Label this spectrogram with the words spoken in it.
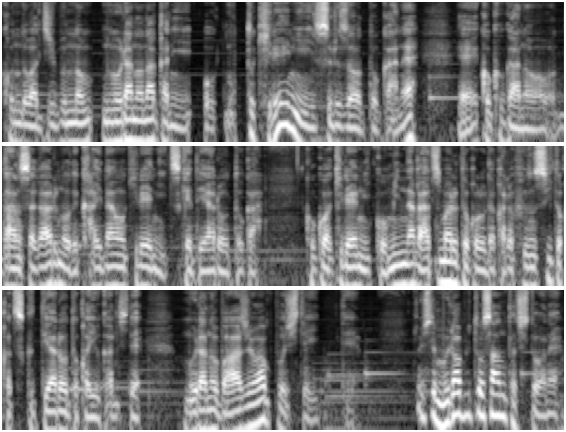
今度は自分の村の中にをもっときれいにするぞとかね、えー、ここがあの段差があるので階段をきれいにつけてやろうとかここはきれいにこうみんなが集まるところだから噴水とか作ってやろうとかいう感じで村のバージョンアップしていってそして村人さんたちとはね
